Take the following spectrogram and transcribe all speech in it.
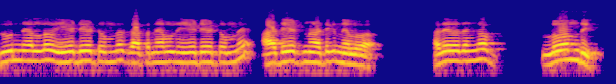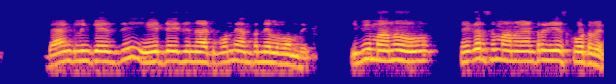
జూన్ నెలలో ఏ డేట్ ఉందో గత నెలలో ఏ డేట్ ఉంది ఆ డేట్ నాటికి నిల్వ. అదేవిధంగా లోన్ది బ్యాంక్ లింకేజ్ది ఏ తేదీ నాటికి ఉంది ఎంత నిల్వ ఉంది. ఇవి మనం ఫిగర్స్ మనం ఎంటర్ చేసుకోవటమే.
